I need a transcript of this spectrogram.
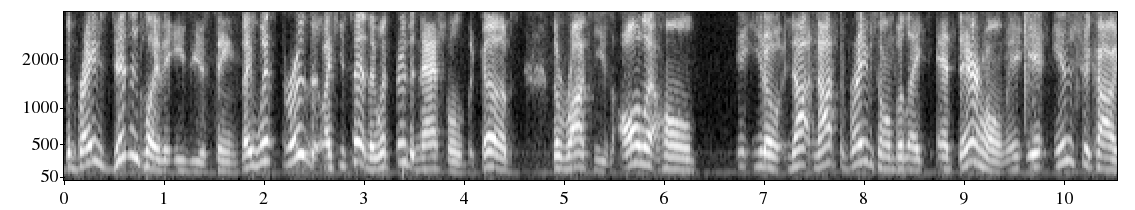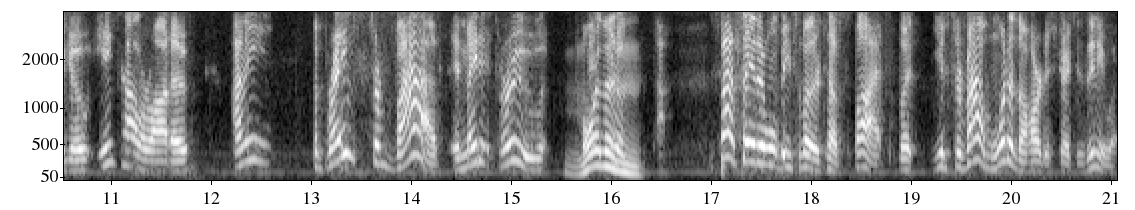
the Braves didn't play the easiest teams. They went through the like you said, they went through the Nationals, the Cubs, the Rockies, all at home. It- you know, not not the Braves home, but like at their home i i in Chicago, in Colorado. I mean, the Braves survived and made it through. More know, than It's not saying there won't be some other tough spots, but you've survived one of the hardest stretches anyway.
